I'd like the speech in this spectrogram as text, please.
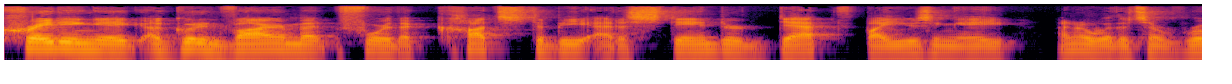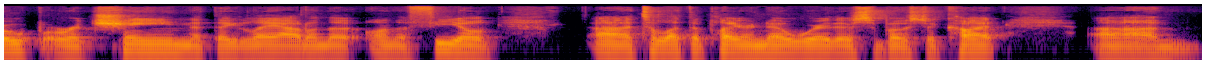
creating a, a good environment for the cuts to be at a standard depth by using a I don't know whether it's a rope or a chain that they lay out on the on the field uh, to let the player know where they're supposed to cut. Um,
